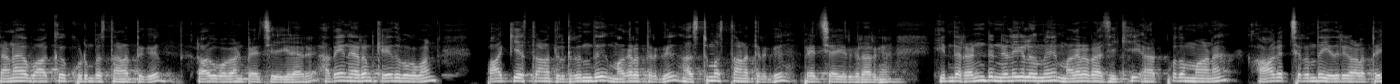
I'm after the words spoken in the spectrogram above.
தன வாக்கு குடும்பஸ்தானத்துக்கு ராகு பகவான் பயிற்சி செய்கிறார். அதே நேரம் கேது பகவான் பாக்கியஸ்தானத்திலிருந்து மகரத்திற்கு அஷ்டமஸ்தானத்திற்கு பயிற்சி ஆகியிருக்கிறாருங்க. இந்த ரெண்டு நிலைகளுமே மகர ராசிக்கு அற்புதமான ஆகச்சிறந்த எதிர்காலத்தை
